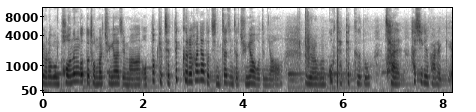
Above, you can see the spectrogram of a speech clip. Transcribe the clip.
여러분 버는 것도 정말 중요하지만 어떻게 재테크를 하냐도 진짜 진짜 중요하거든요. 여러분 꼭 재테크도 잘 하시길 바랄게요.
